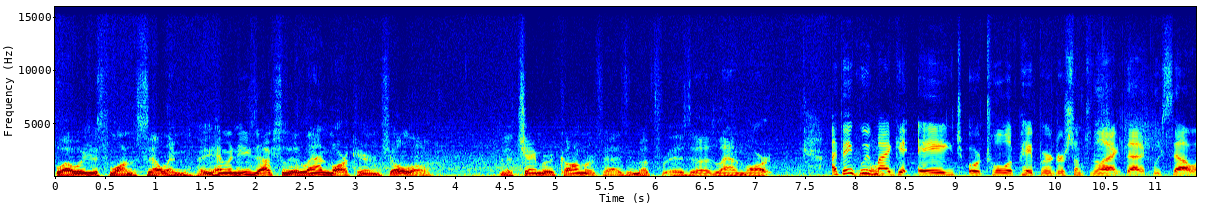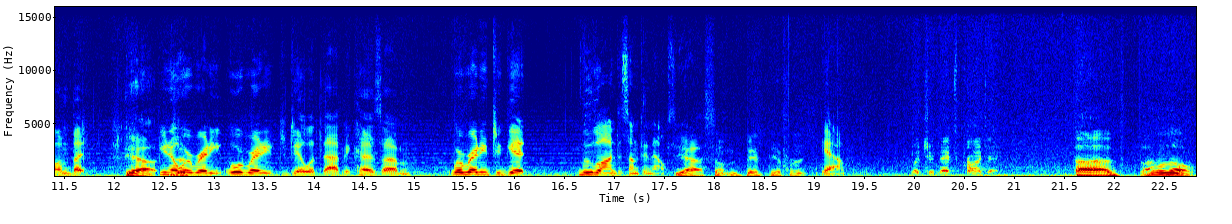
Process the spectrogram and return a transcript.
Well, we just wanted to sell him. I mean, he's actually a landmark here in Show Low. The Chamber of Commerce has him up for, as a landmark. I think we No. might get egged or toilet papered or something like that if we sell them, but Yeah. you know we're ready. We're ready to deal with that because um, we're ready to get move on to something else. Yeah, something a bit different. Yeah. What's your next project? Uh, I don't know.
